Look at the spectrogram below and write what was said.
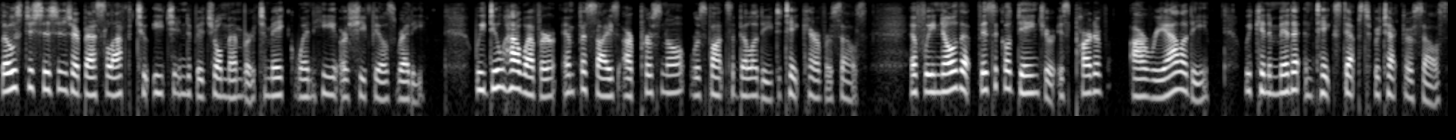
Those decisions are best left to each individual member to make when he or she feels ready. We do, however, emphasize our personal responsibility to take care of ourselves. If we know that physical danger is part of our reality, we can admit it and take steps to protect ourselves,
